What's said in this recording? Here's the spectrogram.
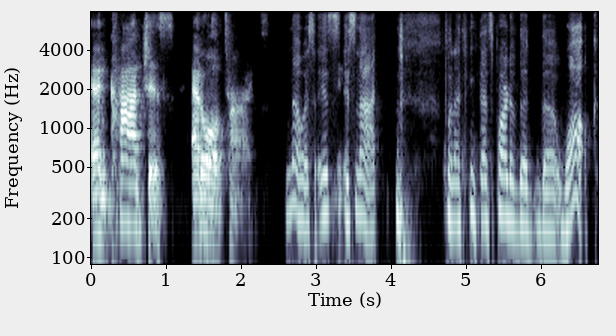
and conscious at all times. No, it's it's it's not. but I think that's part of the the walk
